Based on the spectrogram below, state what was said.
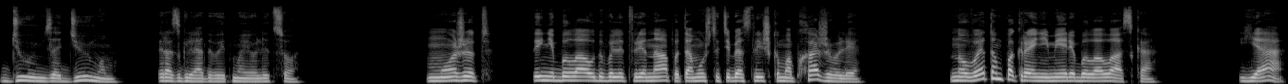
дюйм за дюймом, разглядывает мое лицо. «Может, ты не была удовлетворена, потому что тебя слишком обхаживали? Но в этом, по крайней мере, была ласка. Я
